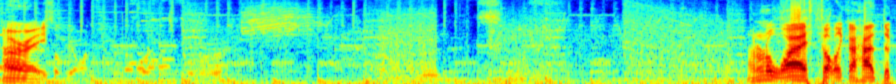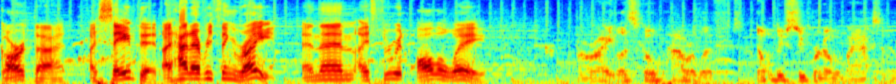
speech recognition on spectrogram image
All right. I don't know why I felt like I had to guard that. I saved it. I had everything right, and then I threw it all away. Alright, let's go power lift. Don't do supernova by accident,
